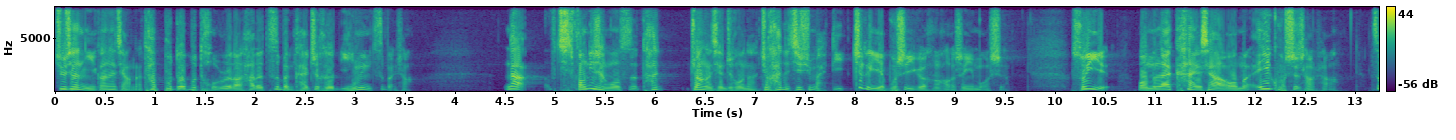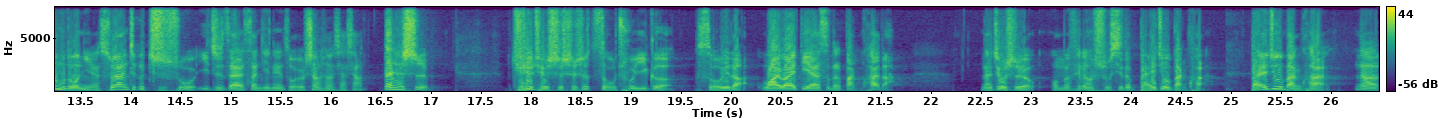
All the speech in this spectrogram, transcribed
就像你刚才讲的，他不得不投入到他的资本开支和营运资本上。那房地产公司他赚了钱之后呢，就还得继续买地，这个也不是一个很好的生意模式。所以我们来看一下我们 A 股市场上这么多年，虽然这个指数一直在三千点左右上上下下，但是。确确实实是走出一个所谓的 YYDS 的板块的，那就是我们非常熟悉的白酒板块。白酒板块，那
